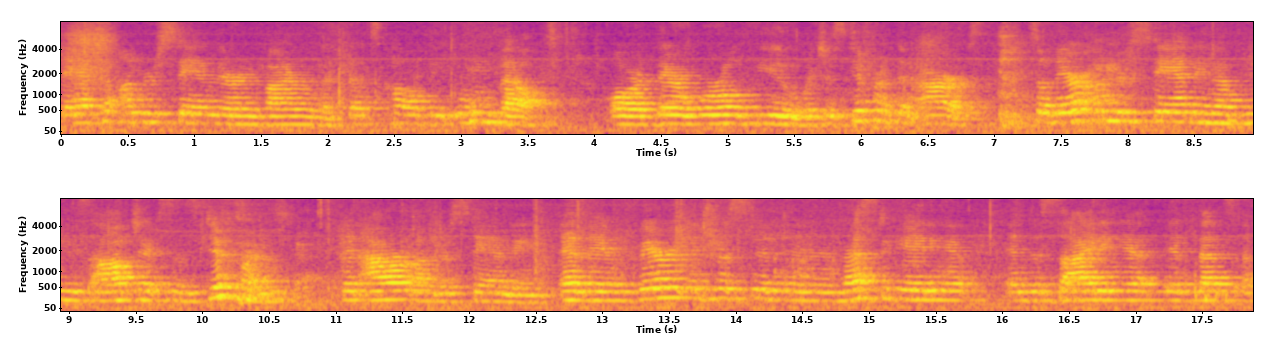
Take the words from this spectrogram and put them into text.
they have to understand their environment. That's called the Umwelt, or their worldview, which is different than ours. So their understanding of these objects is different than our understanding. And they're very interested in investigating it and deciding it if that's a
